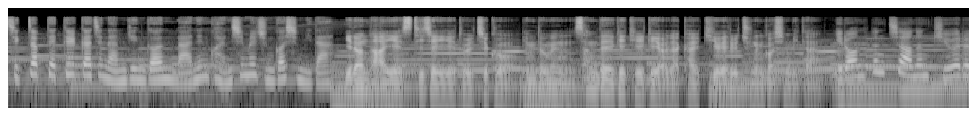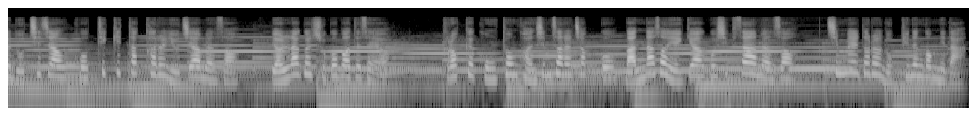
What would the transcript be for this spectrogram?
직접 댓글까지 남긴 건 많은 관심을 준 것입니다. 이런 ISTJ의 돌직구 행동은 상대에게 길게 연락할 기회를 주는 것입니다. 이런 흔치 않은 기회를 놓치지 않고 티키타카를 유지하면서 연락을 주고받으세요. 그렇게 공통 관심사를 찾고 만나서 얘기하고 식사하면서 친밀도를 높이는 겁니다.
